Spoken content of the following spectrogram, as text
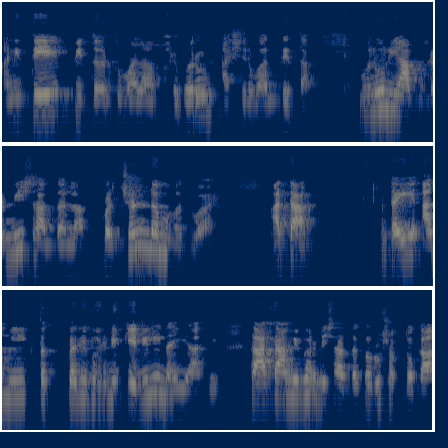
आणि ते पितर तुम्हाला भरभरून आशीर्वाद देतात. म्हणून या भरणी श्राद्धाला प्रचंड महत्त्व आहे. आता ताई आम्ही तर कधी भरणी केलेली नाही आहे. तर आता आम्ही भरणी श्राद्ध करू शकतो का?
